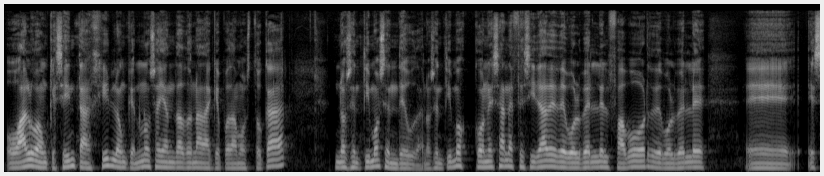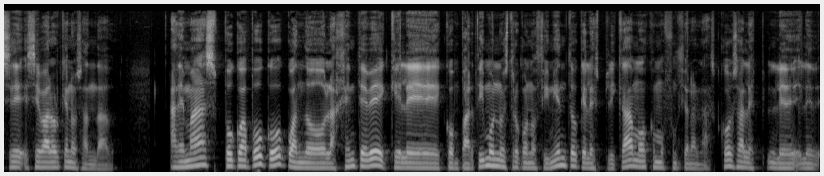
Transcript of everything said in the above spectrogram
o algo, aunque sea intangible, aunque no nos hayan dado nada que podamos tocar, nos sentimos en deuda, nos sentimos con esa necesidad de devolverle el favor, de devolverle eh, ese, ese valor que nos han dado. Además, poco a poco, cuando la gente ve que le compartimos nuestro conocimiento, que le explicamos cómo funcionan las cosas, le, le-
